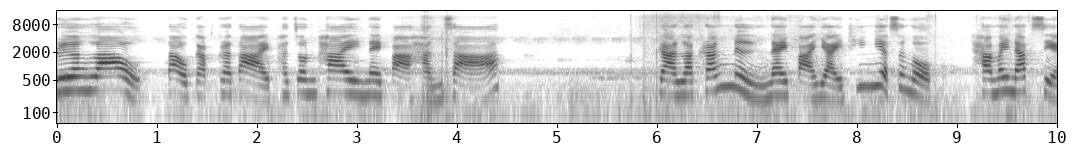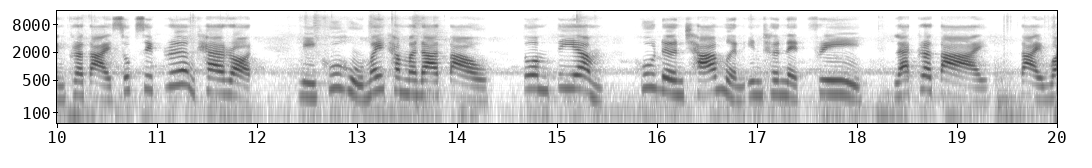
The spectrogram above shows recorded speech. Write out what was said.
เรื่องเล่า เต่ากับกระต่ายผจญภัยในป่าหันษา การละครั้งหนึ่งในป่าใหญ่ที่เงียบสงบ ถ้าไม่นับเสียงกระต่ายซุบซิบเรื่องแครอท มีคู่หูไม่ธรรมดาเต่า ต้วมเตี้ยม ผู้เดินช้าเหมือนอินเทอร์เน็ตฟรี และกระต่าย ต่ายไว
